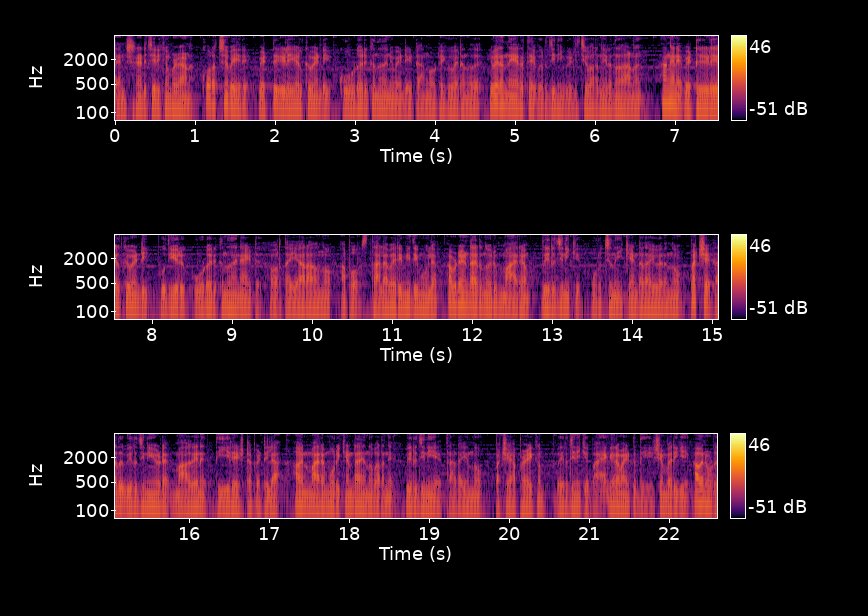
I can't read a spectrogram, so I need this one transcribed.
ടെൻഷൻ അടിച്ചിരിക്കുമ്പോഴാണ് കുറച്ച് പേര് വെട്ടുകിളികൾക്ക് വേണ്ടി കൂടൊരുക്കുന്നതിന് വേണ്ടിയിട്ട് അങ്ങോട്ടേക്ക് വരുന്നത് ഇവരെ നേരത്തെ വിർജിനി വിളിച്ചു പറഞ്ഞിരുന്നതാണ്. അങ്ങനെ വെട്ടുകിളികൾക്ക് വേണ്ടി പുതിയൊരു കൂടൊരുക്കുന്നതിനായിട്ട് അവർ തയ്യാറാകുന്നു അപ്പോൾ സ്ഥലപരിമിതി മൂലം അവിടെ ഉണ്ടായിരുന്ന ഒരു മരം വിർജിനിക്ക് മുറിച്ചു നീക്കേണ്ടതായി വരുന്നു. പക്ഷേ അത് വിർജിനിയുടെ മകന് തീരെ ഇഷ്ടപ്പെട്ടില്ല. അവൻ മരം മുറിക്കണ്ട എന്ന് പറഞ്ഞ് വിർജിനിയെ തടയുന്നു. പക്ഷേ അപ്പോഴേക്കും വിർജിനിക്ക് ഭയങ്കരമായിട്ട് ദേഷ്യം വരികയും അവനോട്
